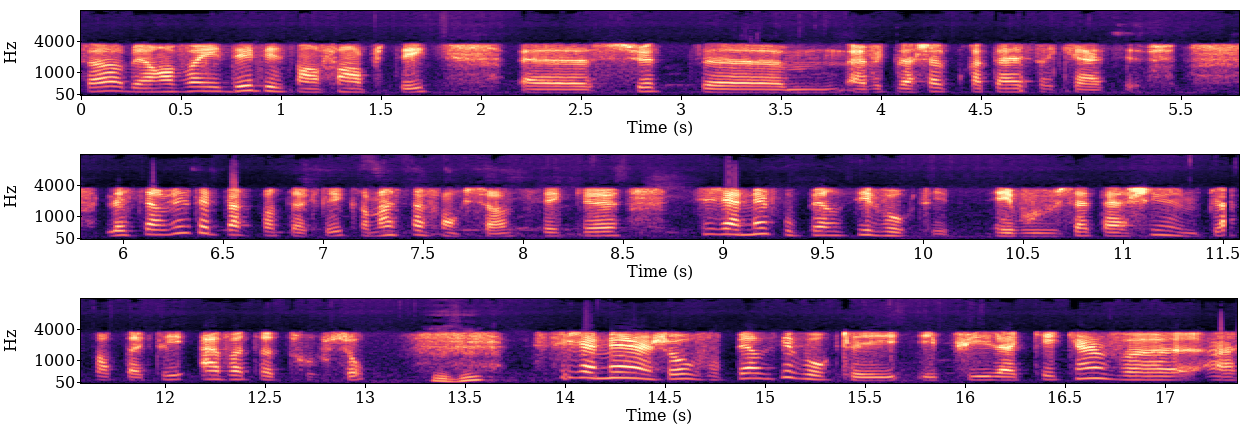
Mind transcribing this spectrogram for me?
ça, ben, on va aider des enfants amputés euh, suite avec l'achat de prothèses récréatives. Le service des plaques porte-clés, comment ça fonctionne? C'est que si jamais vous perdez vos clés et vous attachez une plaque porte-clés à votre trousseau, mm-hmm si jamais un jour vous perdez vos clés et puis quelqu'un va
